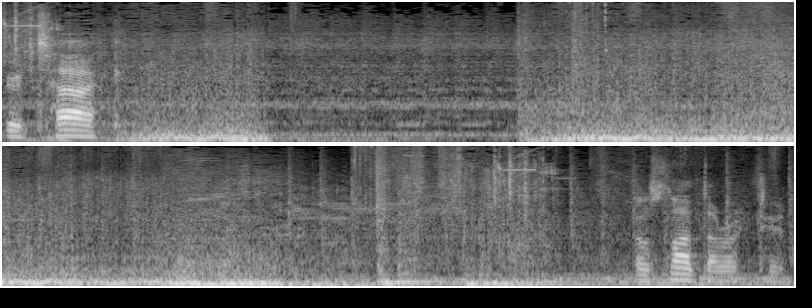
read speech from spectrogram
your attack. That was not directed.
